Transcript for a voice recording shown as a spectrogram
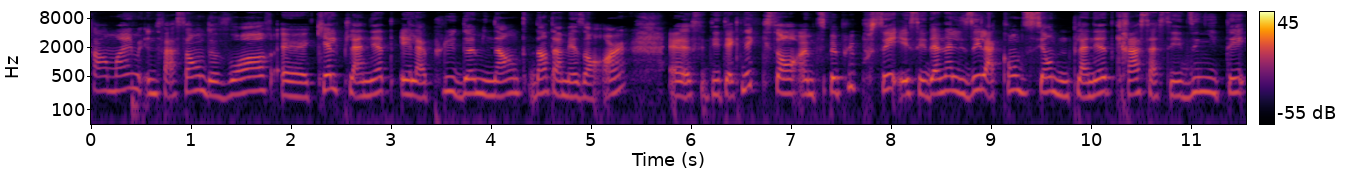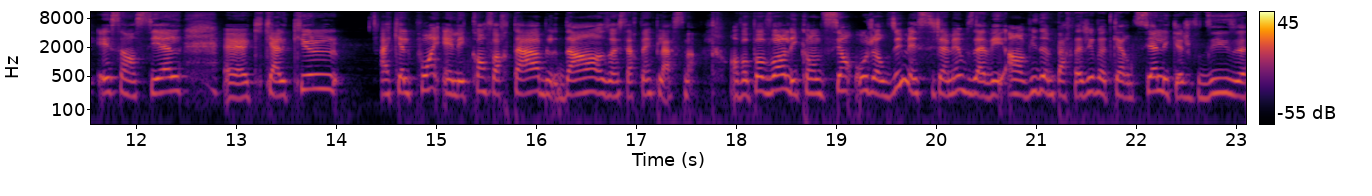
quand même une façon de voir euh, quelle planète est la plus dominante dans ta maison 1. Euh, c'est des techniques qui sont un petit peu plus poussées et c'est d'analyser la condition d'une planète grâce à ses dignités essentielles euh, qui calculent à quel point elle est confortable dans un certain placement. On va pas voir les conditions aujourd'hui, mais si jamais vous avez envie de me partager votre carte du ciel et que je vous dise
